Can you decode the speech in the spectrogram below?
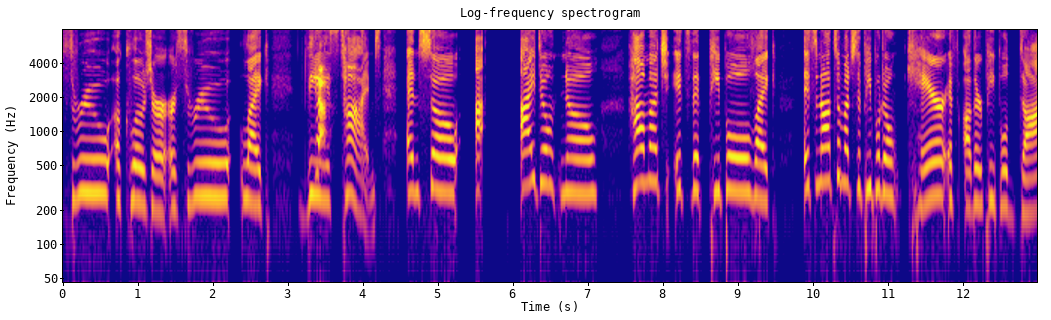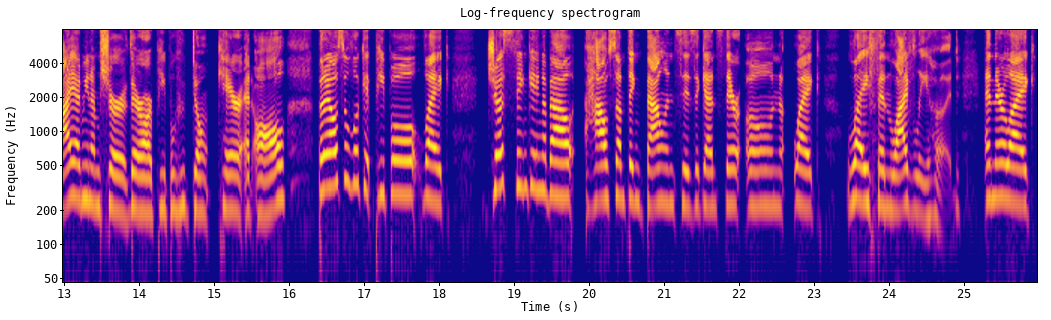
through a closure or through like these Yeah. times. And so I I don't know how much it's that people like it's not so much that people don't care if other people die. I mean, I'm sure there are people who don't care at all, but I also look at people like just thinking about how something balances against their own like life and livelihood. And they're like,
